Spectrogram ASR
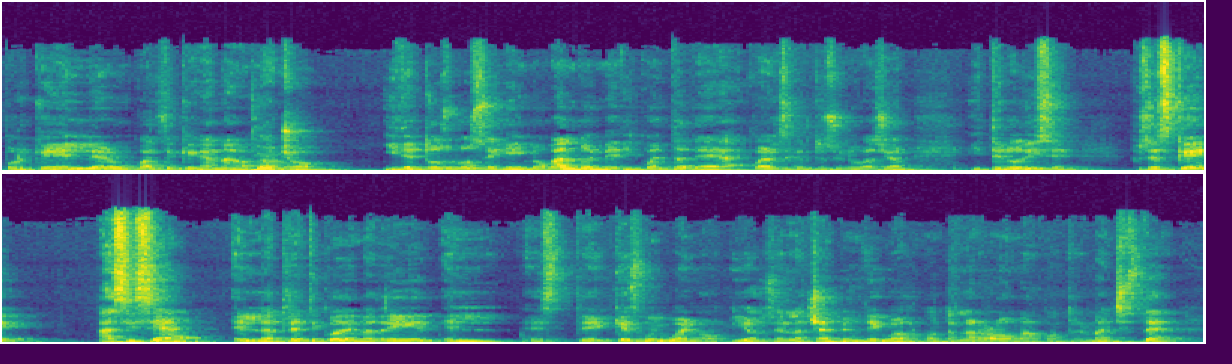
porque él era un cuate que ganaba mucho y de todos modos seguía innovando y me di cuenta de cuál es el secreto de su innovación y te lo dice. Pues es que así sean el Atlético de Madrid, el, este, que es muy bueno, y o sea, en la Champions League contra la Roma, contra el Manchester,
